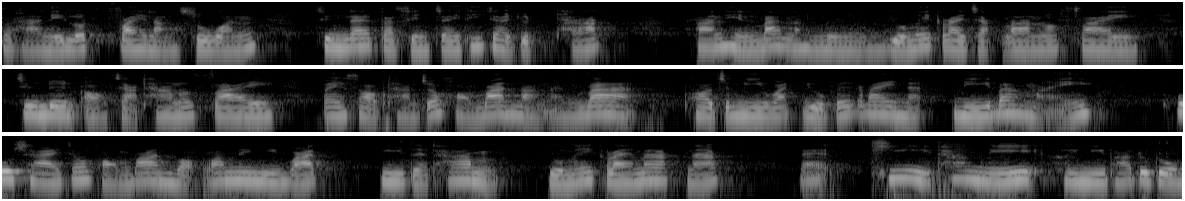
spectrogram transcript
สถานีรถไฟหลังสวน จึงได้ตัดสินใจที่จะหยุดพักร้านเห็นบ้านหลังหนึ่งอยู่ไม่ไกลจากลานรถไฟ จึงเดินออกจากทางรถไฟ ไปสอบถามเจ้าของบ้านหลังนั้นว่า พอจะมีวัดอยู่ใกล้ๆนะนี้บ้างไหม ผู้ชายเจ้าของบ้านบอกว่าไม่มีวัด มีแต่ถ้ำอยู่ไม่ไกลมากนัก และที่ถ้ำนี้เคยมีพระธุดง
